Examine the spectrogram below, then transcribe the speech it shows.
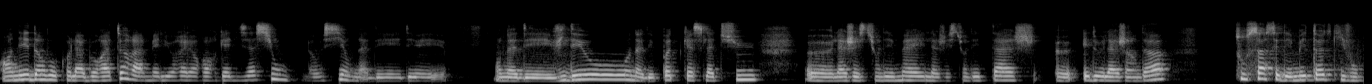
en aidant vos collaborateurs à améliorer leur organisation. Là aussi, on a des, on a des vidéos, on a des podcasts là-dessus, euh, la gestion des mails, la gestion des tâches euh, et de l'agenda. Tout ça, c'est des méthodes qui vont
